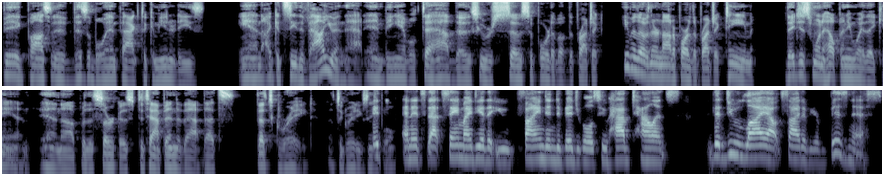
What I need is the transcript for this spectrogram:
big positive, visible impact to communities. And I could see the value in that and being able to have those who are so supportive of the project, even though they're not a part of the project team, they just want to help any way they can. And uh, for the circus to tap into that, that's that's great. That's a great example. It, and it's that same idea that you find individuals who have talents that do lie outside of your business.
